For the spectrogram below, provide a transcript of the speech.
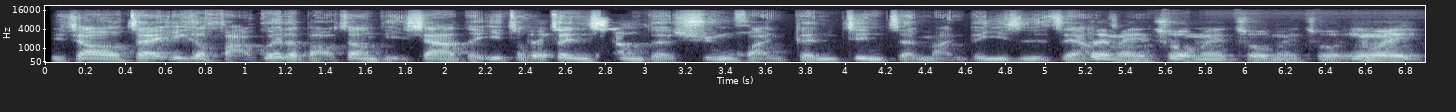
比较在一个法规的保障底下的一种正向的循环跟竞争嘛？你的意思是这样？对，没错，没错，没错。因为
